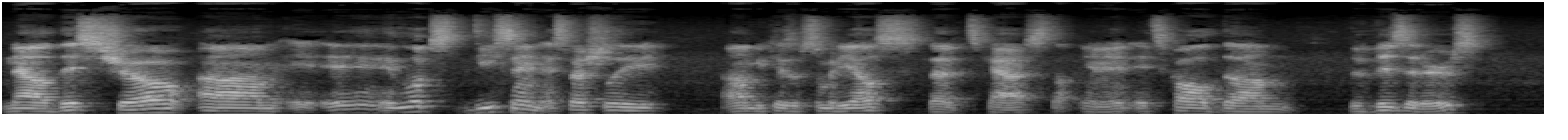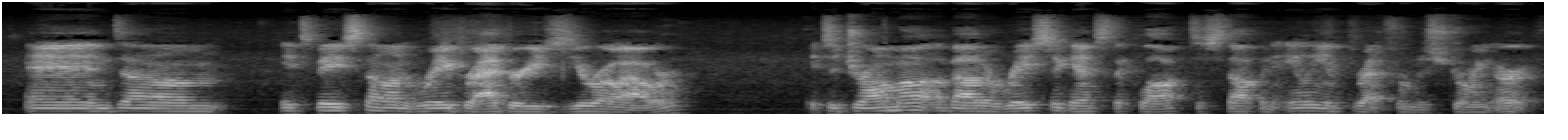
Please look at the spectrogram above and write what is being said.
Now this show, um, it it looks decent, especially um, because of somebody else that's cast in it. It's called um, The Visitors, and um, it's based on Ray Bradbury's Zero Hour. It's a drama about a race against the clock to stop an alien threat from destroying Earth.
